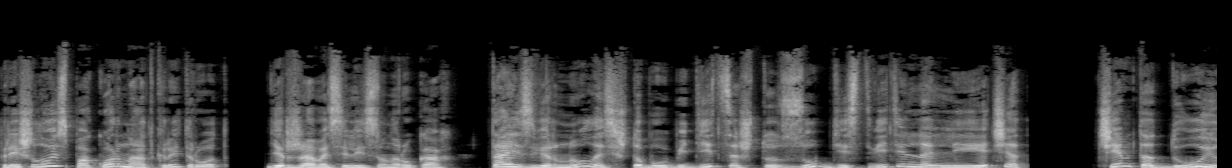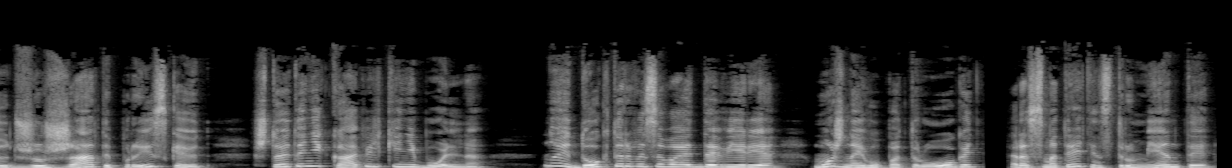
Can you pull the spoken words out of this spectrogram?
Пришлось покорно открыть рот, держа Василису на руках. Та извернулась, чтобы убедиться, что зуб действительно лечат. Чем-то дуют, жужжат и прыскают, что это ни капельки не больно. Ну и доктор вызывает доверие, можно его потрогать, рассмотреть инструменты,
